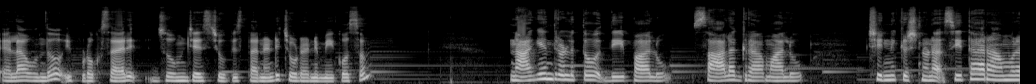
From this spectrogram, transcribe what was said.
ఎలా ఉందో ఇప్పుడు ఒకసారి జూమ్ చేసి చూపిస్తానండి. చూడండి మీకోసం. నాగేంద్రులతో దీపాలు సాల గ్రామాలు చిన్ని కృష్ణుడ సీతారాముల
